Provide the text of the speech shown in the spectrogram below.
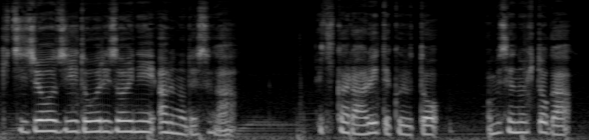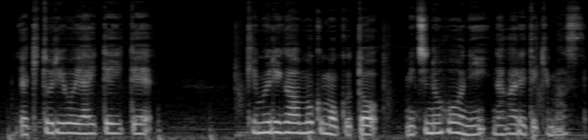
吉祥寺通り沿いにあるのですが駅から歩いてくるとお店の人が焼き鳥を焼いていて煙がもくもくと道の方に流れてきます。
